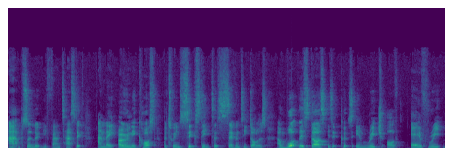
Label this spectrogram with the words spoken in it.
absolutely fantastic and they only cost between 60 to $70. And what this does is it puts in reach of every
